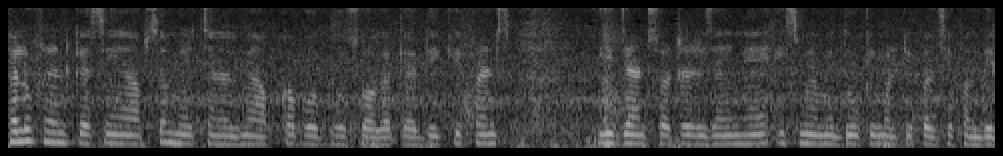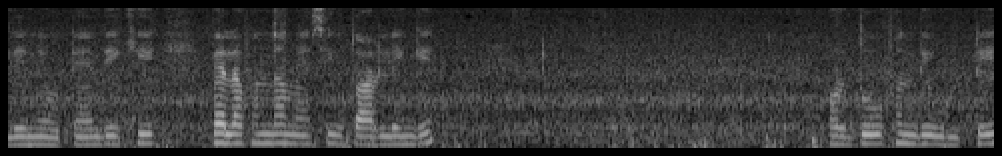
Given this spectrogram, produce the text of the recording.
हेलो फ्रेंड, कैसे हैं आप सब? मेरे चैनल में आपका बहुत बहुत स्वागत है। देखिए फ्रेंड्स, ये जेंट स्वेटर डिज़ाइन है। इसमें हमें दो के मल्टीपल से फंदे लेने होते हैं। देखिए, पहला फंदा हम ऐसे उतार लेंगे और दो फंदे उल्टे,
